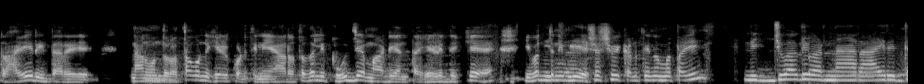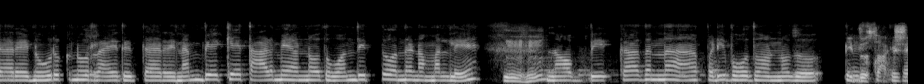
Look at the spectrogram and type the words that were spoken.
ರಾಯರಿದ್ದಾರೆ ನಾನು ಒಂದು ರಥವನ್ನು ಹೇಳ್ಕೊಡ್ತೀನಿ. ಆ ರಥದಲ್ಲಿ ಪೂಜೆ ಮಾಡಿ ಅಂತ ಹೇಳಿದ್ದಕ್ಕೆ ಇವತ್ತು. ನಿಮ್ಗೆ ಯಶಸ್ವಿ ಕಾಣ್ತೀನಮ್ಮ ತಾಯಿ? ನಿಜವಾಗ್ಲೂ ಅಣ್ಣ ರಾಯರಿದ್ದಾರೆ ನೂರಕ್ ನೂರ್ ರಾಯರಿದ್ದಾರೆ ನಂಬಿಕೆ ತಾಳ್ಮೆ ಅನ್ನೋದು ಒಂದಿತ್ತು ಅಂದ್ರೆ ನಮ್ಮಲ್ಲಿ. ನಾವ್ ಬೇಕಾದನ್ನ ಪಡಿಬಹುದು ಅನ್ನೋದು ಇದು ಸಾಕ್ಷಿ.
